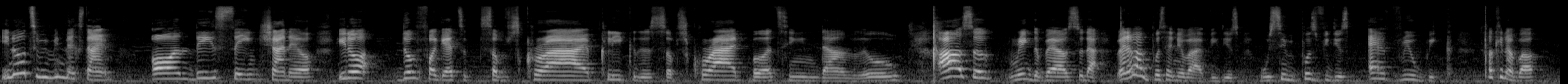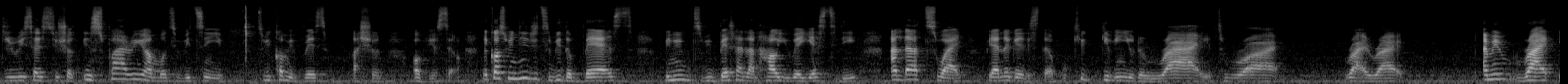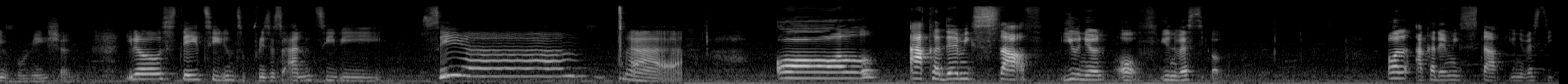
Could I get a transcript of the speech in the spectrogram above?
You know, till we meet next time on this same channel. You know, don't forget to subscribe click the subscribe button down below. Also ring the bell so that whenever we post any of our videos we see we post videos every week talking about the research institution inspiring you and motivating you to become a best version of yourself. Because we need you to be the best. We need to be better than how you were yesterday. And that's why we are not going to stop we'll keep giving you the right right right right i mean right information you know, stay tuned to Princess Anu TV. See ya! Ah. All academic staff union of University of all academic staff University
